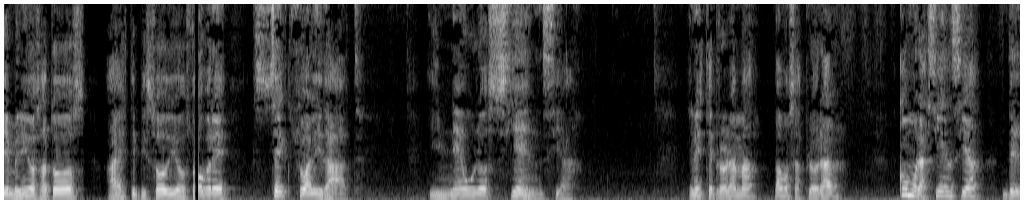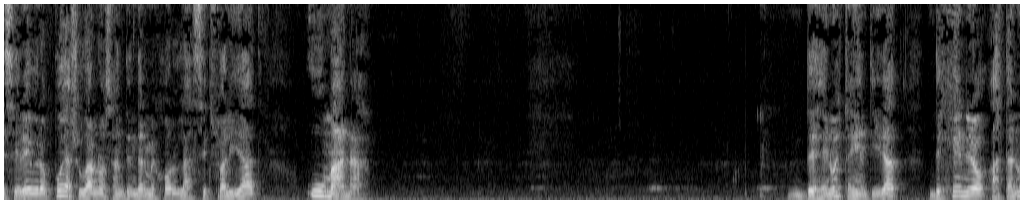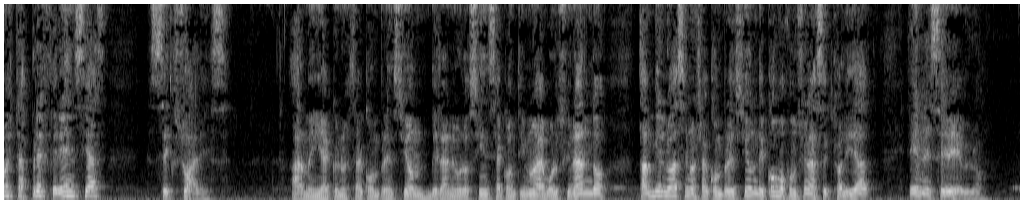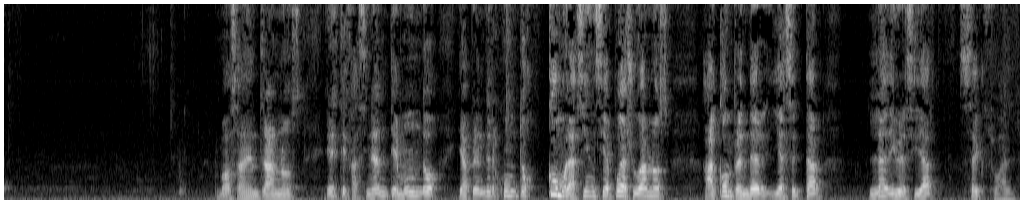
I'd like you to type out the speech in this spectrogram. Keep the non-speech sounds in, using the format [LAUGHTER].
Bienvenidos a todos a este episodio sobre sexualidad y neurociencia. En este programa vamos a explorar cómo la ciencia del cerebro puede ayudarnos a entender mejor la sexualidad humana. Desde nuestra identidad de género hasta nuestras preferencias sexuales a medida que nuestra comprensión de la neurociencia continúa evolucionando, también lo hace nuestra comprensión de cómo funciona la sexualidad en el cerebro. Vamos a adentrarnos en este fascinante mundo y aprender juntos cómo la ciencia puede ayudarnos a comprender y aceptar la diversidad sexual.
